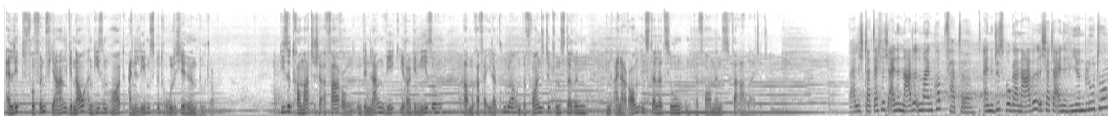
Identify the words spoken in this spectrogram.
erlitt vor fünf Jahren genau an diesem Ort eine lebensbedrohliche Hirnblutung. Diese traumatische Erfahrung und den langen Weg ihrer Genesung haben Raffaela Kula und befreundete Künstlerinnen in einer Rauminstallation und Performance verarbeitet. Weil ich tatsächlich eine Nadel in meinem Kopf hatte. Eine Duisburger Nadel. Ich hatte eine Hirnblutung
